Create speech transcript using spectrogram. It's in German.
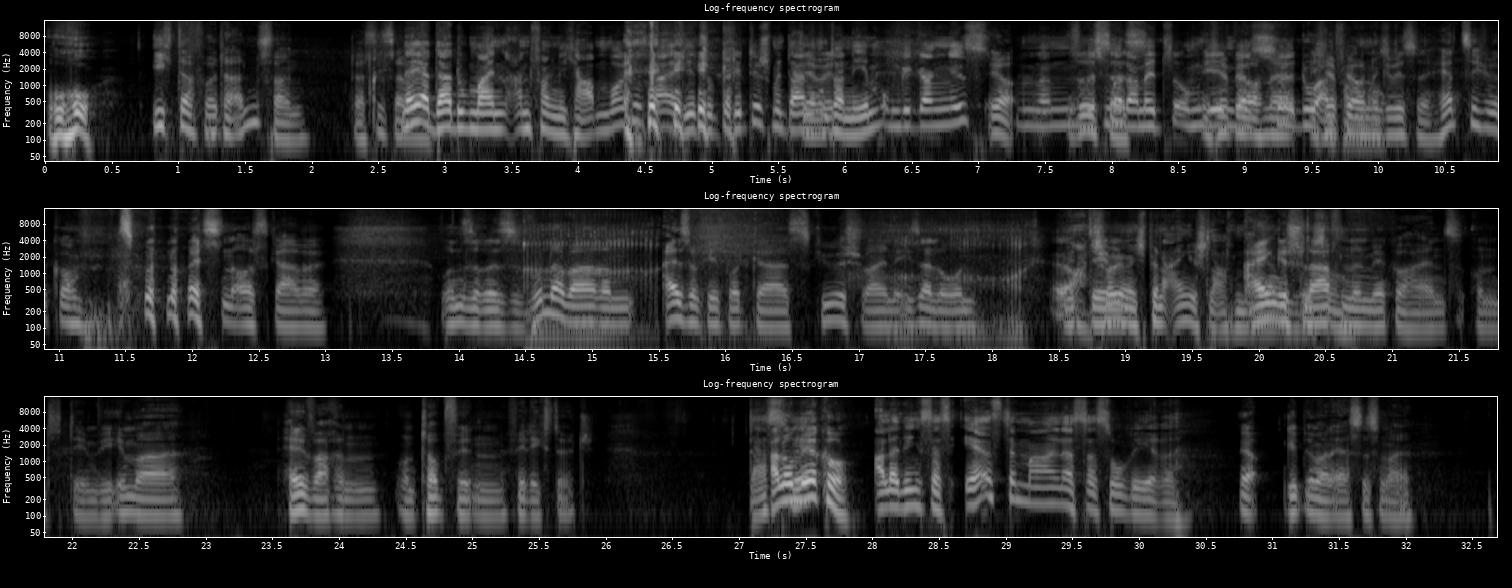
Oh, ich darf heute anfangen. Das ist aber, Naja, da du meinen Anfang nicht haben wolltest, da er dir zu kritisch mit deinem Unternehmen umgegangen ist, ja, dann so ist müssen wir das. damit umgehen, habe ja dass eine, äh, du ich hab ja auch eine gewisse. Herzlich willkommen zur neuesten Ausgabe unseres wunderbaren Eishockey-Podcasts Kühe, Schweine, Iserlohn. Dem Entschuldigung, ich bin eingeschlafen. eingeschlafenen Mirko Heinz und dem wie immer hellwachen und topfitten Felix Dötsch. Das Hallo Mirko. Allerdings das erste Mal, dass das so wäre. Ja, gibt immer ein erstes Mal.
